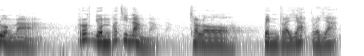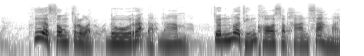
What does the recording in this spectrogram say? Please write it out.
ล่วงหน้า รถยนต์พระที่นั่ง ชะลอเป็นระยะระยะ เพื่อทรงตรวจดูระดับน้ำ จนเมื่อถึงคอสะพานสร้างใหม่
